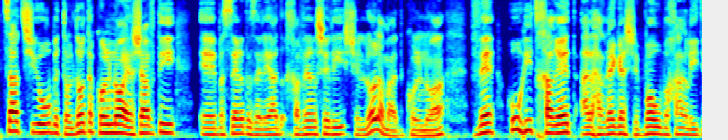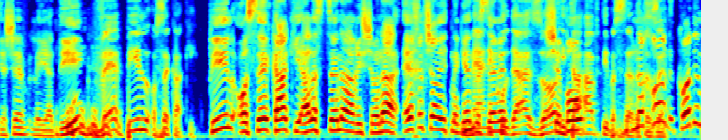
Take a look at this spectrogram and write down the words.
קצת שיעור בתולדות הקולנוע, ישבתי אה, בסרט הזה ליד חבר שלי שלא למד קולנוע, והוא התחרט על הרגע שבו הוא בחר להתיישב לידי. ופיל עושה קקי. פיל עושה קקי על הסצנה הראשונה, איך אפשר להתנגד לסרט מהנקודה הזו שבו... התאהבתי בסרט הזה. נכון, קודם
